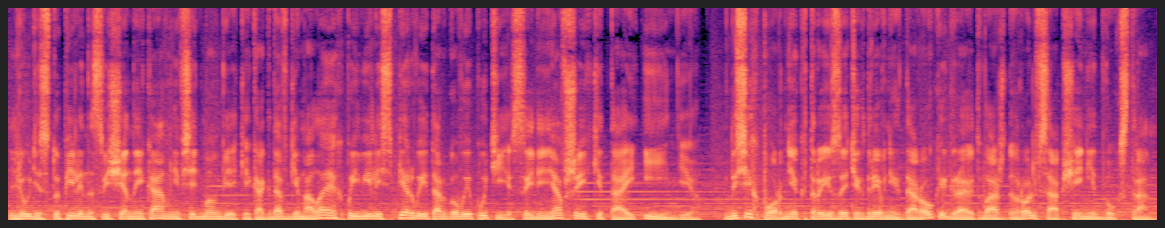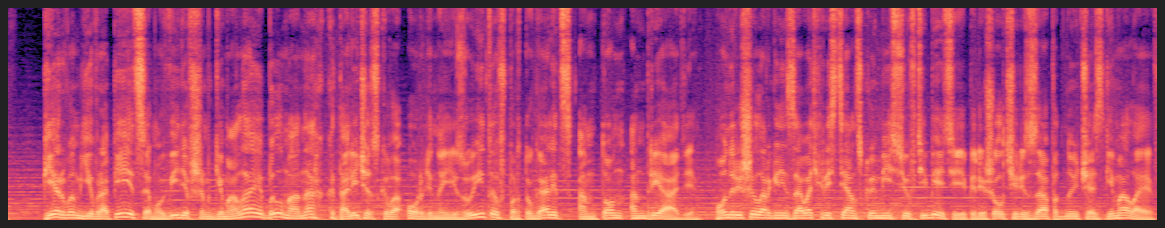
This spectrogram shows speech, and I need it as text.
Люди ступили на священные камни в VII веке, когда в Гималаях появились первые торговые пути, соединявшие Китай и Индию. До сих пор некоторые из этих древних дорог играют важную роль в сообщении двух стран. Первым европейцем, увидевшим Гималаи, был монах католического ордена иезуитов, португалец Антон Андриади. Он решил организовать христианскую миссию в Тибете и перешел через западную часть Гималаев.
